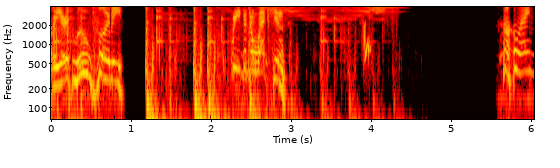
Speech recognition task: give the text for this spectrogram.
The earth moved for me. Read the directions. Oh,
